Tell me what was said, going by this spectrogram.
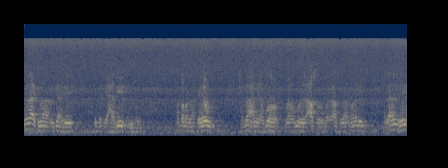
كذلك ما جاء في عدة أحاديث أنه فطر ذاك يوم صباحا إلى الظهر ويوم إلى العصر والعصر إلى المغرب هذا هذا شيء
